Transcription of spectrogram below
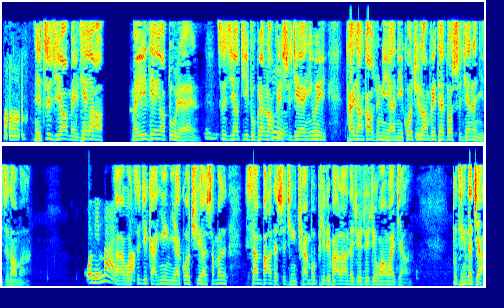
啊，你自己要每天要每一天要度人，嗯自己要记住不要浪费嗯时间，因为台长告诉你啊，你过去嗯浪费太多时间了，你知道吗？我明白，啊，师傅。我自己感应你啊，过去啊，什么三八的事情，全部噼里啪啦的就就就往外讲，不停的讲，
